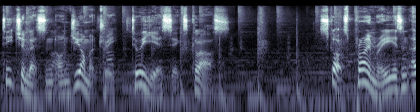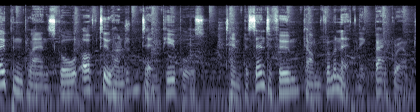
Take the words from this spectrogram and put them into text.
teach a lesson on geometry to a Year 6 class. Scott's Primary is an open plan school of 210 pupils, 10% of whom come from an ethnic background.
